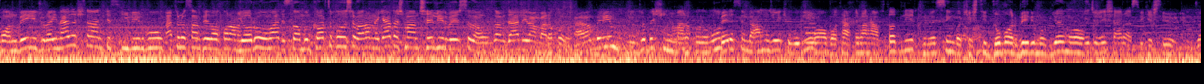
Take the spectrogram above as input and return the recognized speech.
one way یه جورایی نداشتن که سی لیر بود. نتونستم پیدا کنم. یارو اومد استانبول کارت خودش رو برام نگه داشت. من 40 لیر بهش دادم. گفتم 10 لیرم برای خودم. الان بریم اینجا بشینیم برای خودمون. برسیم به همون جایی که بودیم. ما با تقریبا 70 لیر تونستیم با کشتی دو بار بریم و بیایم و یه جای شهر اصلی کشتی ببینیم. اینجا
